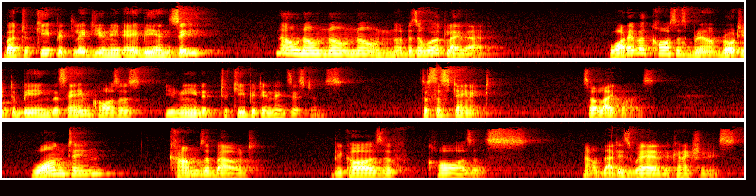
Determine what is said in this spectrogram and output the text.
but to keep it lit, you need A, B, and C? No, no, no, no, no, it doesn't work like that. Whatever causes brought it to being, the same causes you need to keep it in existence, to sustain it. So, likewise, wanting comes about because of causes. Now, that is where the connection is.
